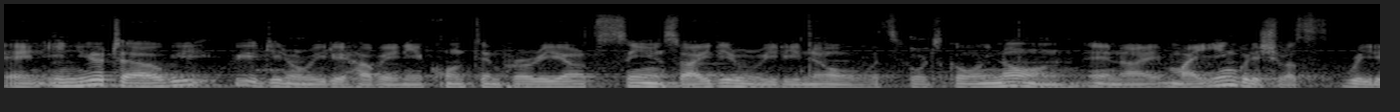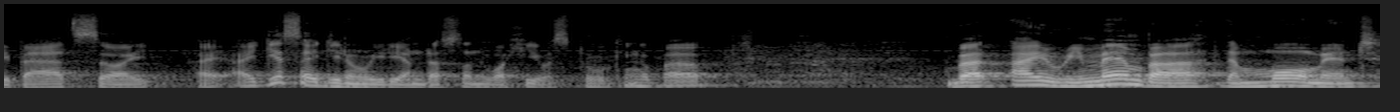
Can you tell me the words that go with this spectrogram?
And in Utah, we, we didn't really have any contemporary art scene, so I didn't really know what's, what's going on. And I, my English was really bad, so I, I, I guess I didn't really understand what he was talking about. But I remember the moment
